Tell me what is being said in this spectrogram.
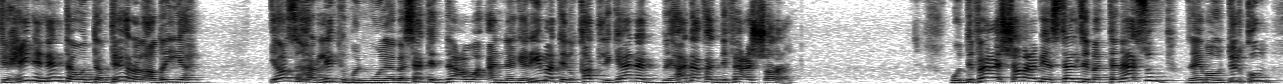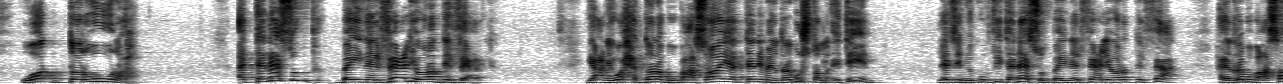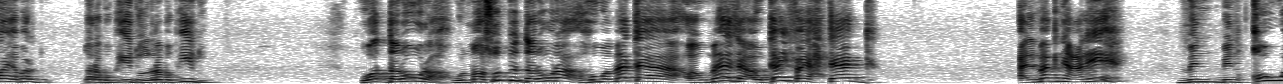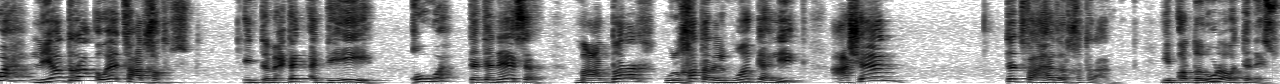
في حين إن أنت وأنت بتقرأ القضية يظهر لك من ملابسات الدعوة أن جريمة القتل كانت بهدف الدفاع الشرعي. والدفاع الشرعي بيستلزم التناسب زي ما قلت لكم والضرورة. التناسب بين الفعل ورد الفعل. يعني واحد ضربه بعصاية التاني ما يضربوش طلقتين. لازم يكون في تناسب بين الفعل ورد الفعل. هيضربه بعصاية برضه ضربه بإيده يضربه بإيده. والضرورة والمقصود بالضرورة هو متى أو ماذا أو كيف يحتاج المجني عليه من من قوة ليدرأ ويدفع الخطر. أنت محتاج قد إيه؟ قوة تتناسب مع الضرر والخطر الموجه ليك عشان تدفع هذا الخطر عنك. يبقى الضرورة والتناسب.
